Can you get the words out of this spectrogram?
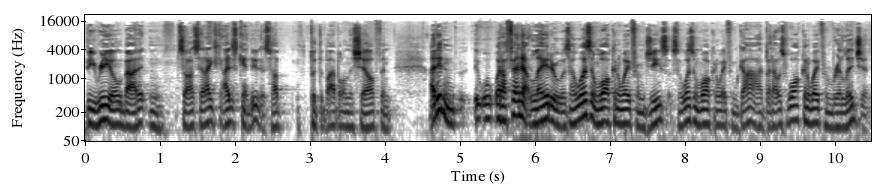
be real about it. And so I said, I, I just can't do this. So I put the Bible on the shelf. And I didn't, it, what I found out later was I wasn't walking away from Jesus. I wasn't walking away from God, but I was walking away from religion.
